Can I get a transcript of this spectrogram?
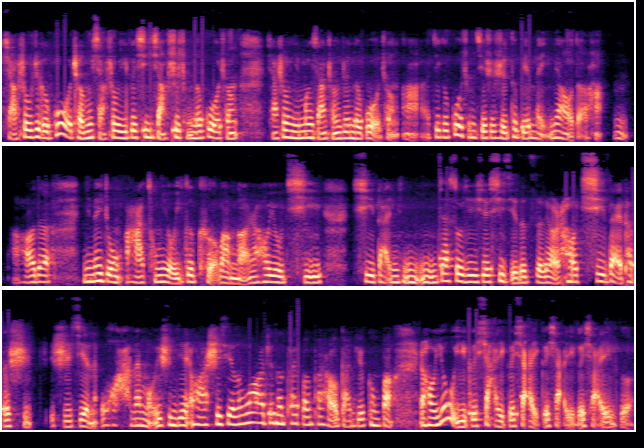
享受这个过程，享受一个心想事成的过程，享受你梦想成真的过程啊，这个过程其实是特别美妙的哈，嗯，好好的，你那种啊，从有一个渴望啊，然后又期期待，你你你再搜集一些细节的资料，然后期待它的实。实现了哇！那某一瞬间哇，实现了哇，真的太棒太好，感觉更棒。然后又一个下一个下一个下一个下一个，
